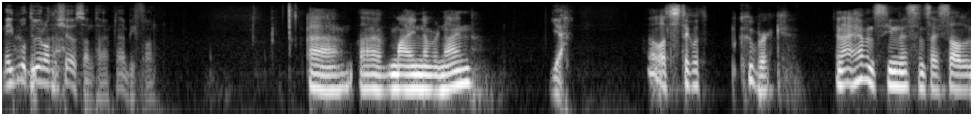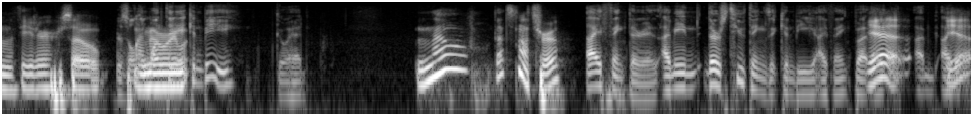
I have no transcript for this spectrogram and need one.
Maybe we'll do it on the show sometime. That'd be fun. Uh, uh, my number nine. Yeah. Well, let's stick with Kubrick. And I haven't seen this since I saw it in the theater, so There's only one thing it can be. Go ahead. No, that's not true. I think there is. I mean, there's two things it can be. I think, but Yeah, I, I, I yeah,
